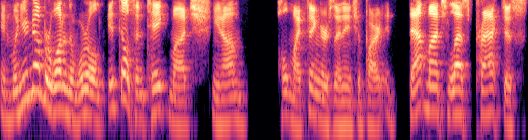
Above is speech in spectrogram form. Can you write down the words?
And when you're number one in the world, it doesn't take much. You know, I'm hold my fingers an inch apart. That much less practice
